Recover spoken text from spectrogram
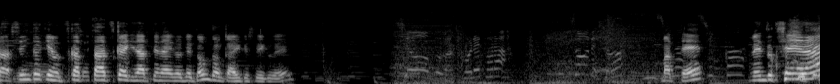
っと。さあ、進化剣を使った扱いになってないので、どんどん回復していくぜ。待ってめんどくせえな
